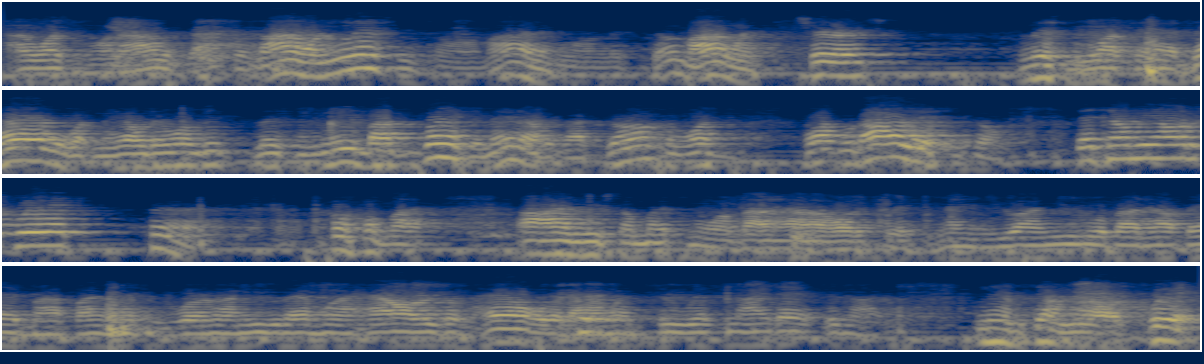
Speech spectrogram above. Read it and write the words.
I wasn't when I was because I wouldn't listen to them. I didn't want to listen to them. I went to church and listened to what they had there. What in the hell they wanted to listen to me about drinking? They never got drunk, and what what would I listen to them? They tell me I ought to quit. oh my! I knew so much more about how to quit than you. I knew about how bad my finances were, and I knew that my hours of hell that I went through with night after night. And them tell me I ought to quit.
